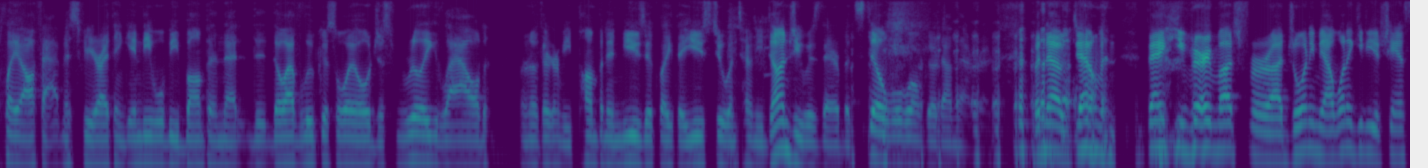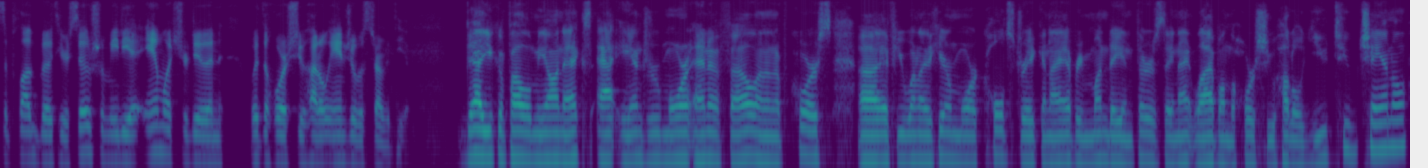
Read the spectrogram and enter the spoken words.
playoff atmosphere. I think Indy will be bumping that. They'll have Lucas Oil just really loud. I don't know if they're going to be pumping in music like they used to when Tony Dungy was there, but still, we won't go down that road. But no, gentlemen, thank you very much for uh, joining me. I want to give you a chance to plug both your social media and what you're doing with the Horseshoe Huddle. Andrew, we'll start with you yeah, you can follow me on X at Andrew Moore NFL. And then, of course, uh, if you want to hear more Colts Drake and I every Monday and Thursday night live on the Horseshoe Huddle YouTube channel.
